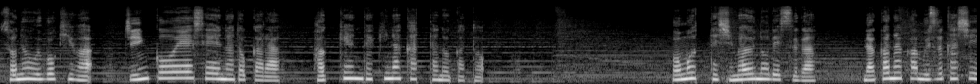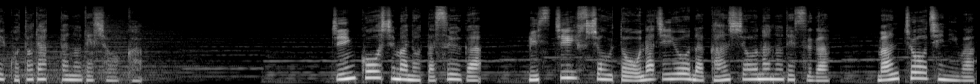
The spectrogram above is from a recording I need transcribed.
その動きは人工衛星などから発見できなかったのかと思ってしまうのですが、なかなか難しいことだったのでしょうか。人工島の多数がミスチーフ礁と同じような干渉なのですが、満潮時には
